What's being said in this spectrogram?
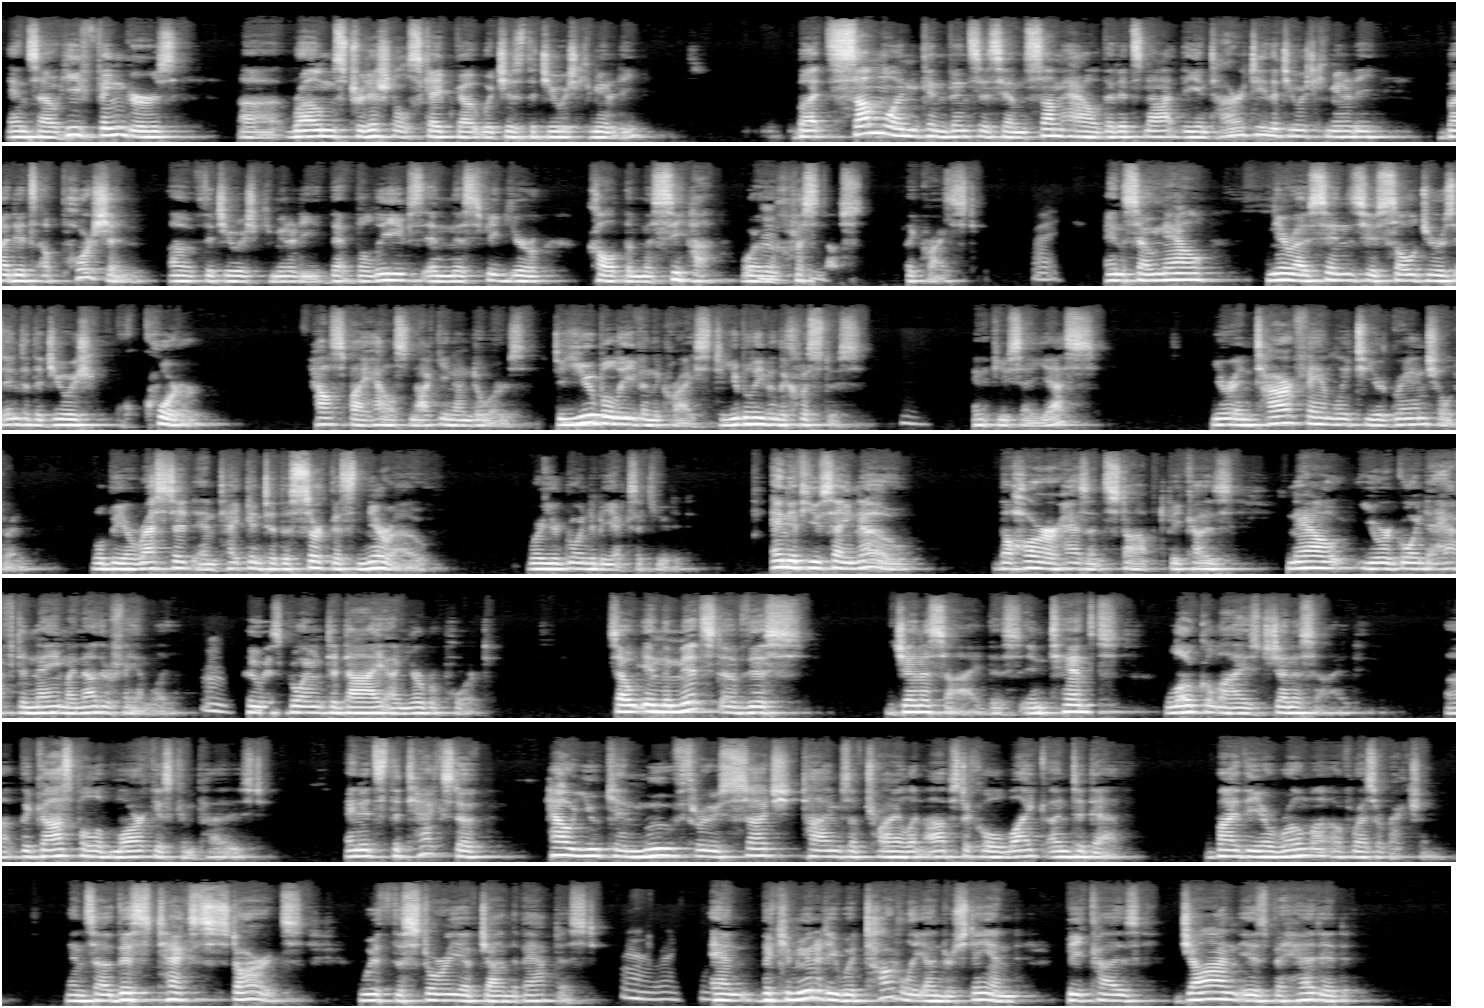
And so he fingers uh, Rome's traditional scapegoat, which is the Jewish community. But someone convinces him somehow that it's not the entirety of the Jewish community, but it's a portion of the Jewish community that believes in this figure called the Messiah or the mm-hmm. Christos, the Christ. Right. And so now Nero sends his soldiers into the Jewish quarter, house by house, knocking on doors. Do you believe in the Christ? Do you believe in the Christus? Mm. And if you say yes, your entire family to your grandchildren will be arrested and taken to the Circus Nero, where you're going to be executed. And if you say no, the horror hasn't stopped because now you're going to have to name another family mm. who is going to die on your report. So, in the midst of this genocide, this intense, localized genocide, uh, the Gospel of Mark is composed. And it's the text of how you can move through such times of trial and obstacle like unto death by the aroma of resurrection. And so this text starts with the story of John the Baptist. Yeah, right. Mm. And the community would totally understand because John is beheaded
